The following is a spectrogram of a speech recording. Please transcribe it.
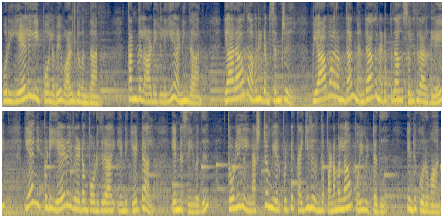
ஒரு ஏழையைப் போலவே வாழ்ந்து வந்தான். கந்தல் ஆடைகளையே அணிந்தான். யாராவது அவனிடம் சென்று வியாபாரம்தான் நன்றாக நடப்பதாக சொல்கிறார்களே ஏன் இப்படி ஏழை வேடம் போடுகிறாய்? என்று கேட்டால் என்ன செய்வது? தொழிலில் நஷ்டம் ஏற்பட்டு கையில் இருந்த பணமெல்லாம் போய்விட்டது என்று கூறுவான்.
